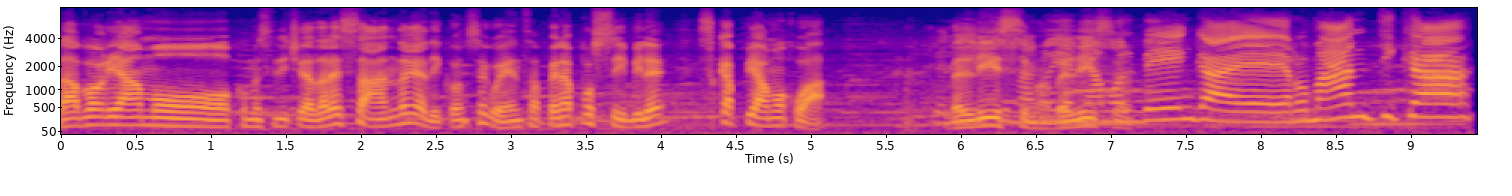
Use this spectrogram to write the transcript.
lavoriamo come si dice ad Alessandria, di conseguenza appena possibile scappiamo qua. bellissima, Noi bellissima. il Benga, è romantica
